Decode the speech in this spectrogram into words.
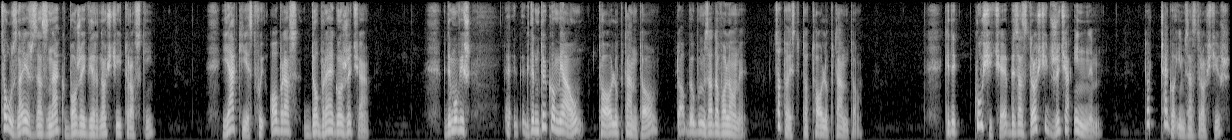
Co uznajesz za znak Bożej wierności i troski? Jaki jest Twój obraz dobrego życia? Gdy mówisz, e, gdybym tylko miał to lub tamto, to byłbym zadowolony. Co to jest to to lub tamto? Kiedy kusi cię, by zazdrościć życia innym, to czego im zazdrościsz?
